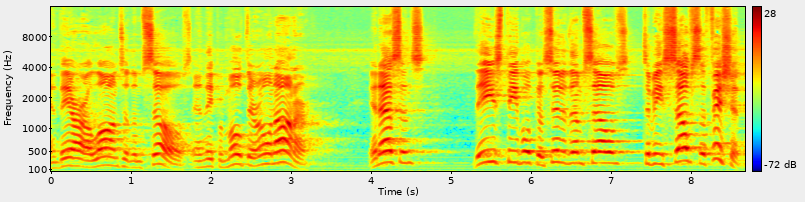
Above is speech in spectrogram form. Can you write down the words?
and they are a law unto themselves, and they promote their own honor. In essence, these people consider themselves to be self sufficient.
